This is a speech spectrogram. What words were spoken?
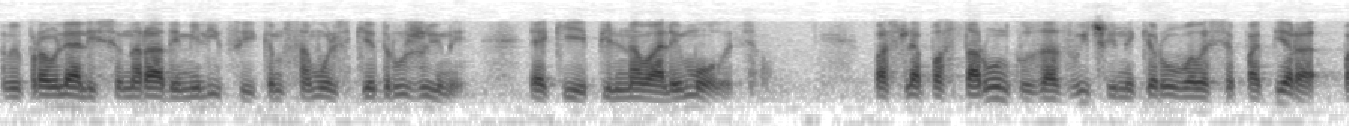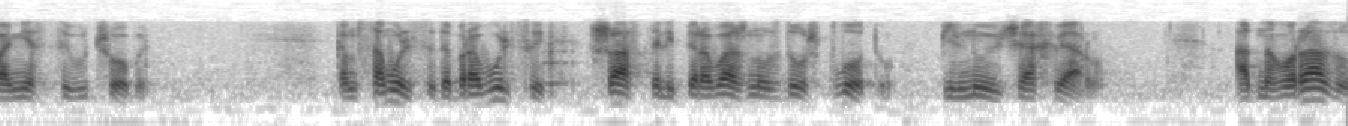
выпраўляліся нарады міліцыі камсамольскія дружыны, якія пільнавалі моладзь. Пасля пастарунку зазвычай накіроўвалася папера па месцы вучобы. Камсамольцы-дабравольцы шасталі пераважна ўздоўж плоту, пільнуючы ахвяру. Аднаго разу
